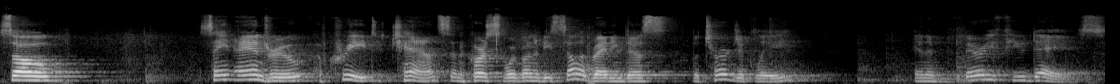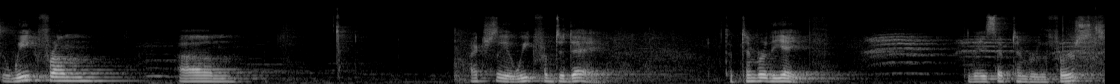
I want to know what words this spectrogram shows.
So, St. Andrew of Crete chants, and of course, we're going to be celebrating this liturgically in a very few days, a week from. Um, actually a week from today, September the 8th. Today's September the 1st.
